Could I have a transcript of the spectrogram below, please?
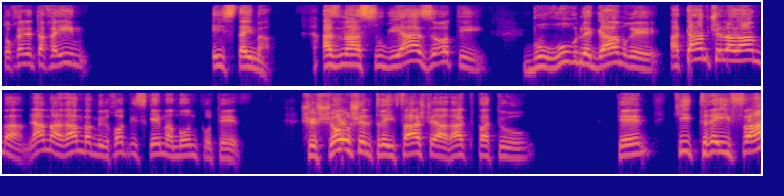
תוחלת החיים הסתיימה. אז מהסוגיה הזאתי ברור לגמרי הטעם של הרמב"ם. למה הרמב"ם בהלכות נזקי ממון כותב ששור של טריפה שהרג פטור, כן? כי טריפה,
